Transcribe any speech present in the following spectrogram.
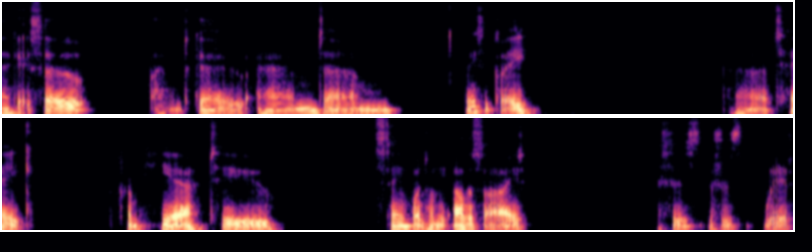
okay, so I want to go and um, basically uh, take from here to same point on the other side. This is this is weird.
